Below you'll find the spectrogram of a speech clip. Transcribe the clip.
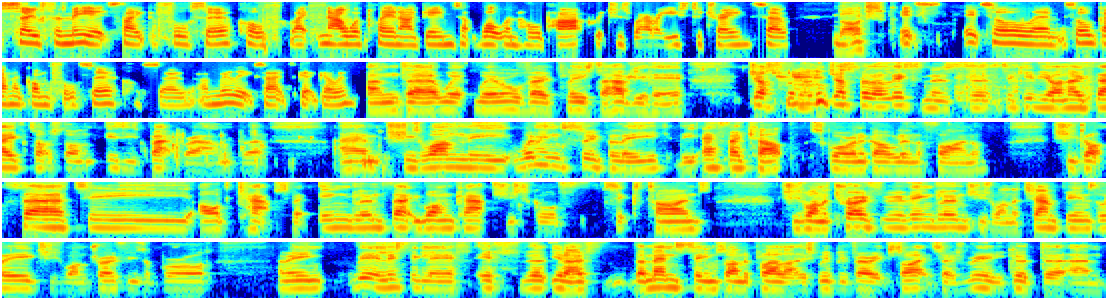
so for me, it's like a full circle. Like now we're playing our games at Walton Hall Park, which is where I used to train. So Nice. it's it's all um, it's all kind of gone full circle. So I'm really excited to get going. and uh, we're, we're all very pleased to have you here. Just for the, just for the listeners to, to give you, I know Dave touched on Izzy's background, but um, she's won the Women's Super League, the FA Cup, scoring a goal in the final. She got 30 odd caps for England, 31 caps. She scored six times. She's won a trophy with England. She's won the Champions League. She's won trophies abroad. I mean, realistically, if if the you know if the men's team signed a player like this, we'd be very excited. So it's really good that um,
